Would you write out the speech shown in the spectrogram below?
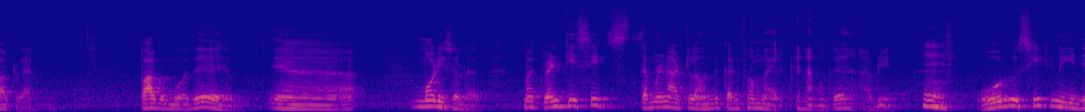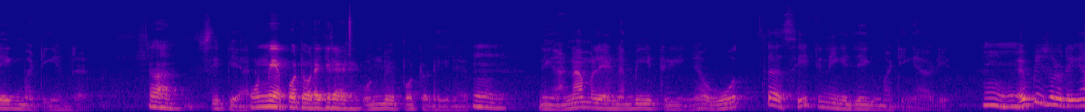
பார்க்குறாரு. பார்க்கும்போது மோடி சொல்கிறார் டுவெண்ட்டி சீட்ஸ் தமிழ்நாட்டில் வந்து கன்ஃபார்ம் ஆயிருக்கு நமக்கு அப்படின்னு. ஒரு சீட்டு நீங்கள் ஜெயிக்க மாட்டீங்கன்றார் சிபிஆர். உண்மையை போட்டு உடைக்கிறாரு. உண்மையை போட்டு உடைக்கிறார். நீங்கள் அண்ணாமலையை நம்பிக்கிட்டு இருக்கீங்க. ஒத்த சீட்டு நீங்கள் ஜெயிக்க மாட்டீங்க அப்படின்னு. எப்படி சொல்கிறீங்க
